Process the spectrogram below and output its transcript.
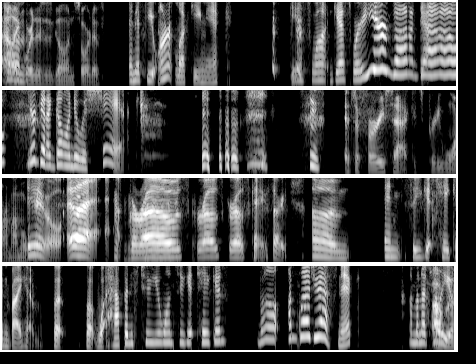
I like Um, where this is going, sort of. And if you aren't lucky, Nick, guess what? Guess where you're gonna go? You're gonna go into a shack. It's a furry sack. It's pretty warm. I'm okay. Ew. Ugh, gross. gross. Gross. Okay, sorry. Um, and so you get taken by him. But but what happens to you once you get taken? Well, I'm glad you asked, Nick. I'm gonna tell Oh, you.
